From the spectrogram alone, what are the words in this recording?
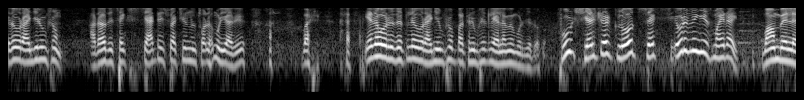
ஏதோ ஒரு அஞ்சு நிமிஷம் அதாவது செக்ஸ் சாட்டிஸ்ஃபேக்ஷன் சொல்ல முடியாது. பட் ஏதோ ஒரு விதத்தில் ஒரு அஞ்சு நிமிஷம் பத்து நிமிஷத்தில் எல்லாமே முடிஞ்சிடும். Food shelter cloth sex everything is my right பாம்பேயில்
